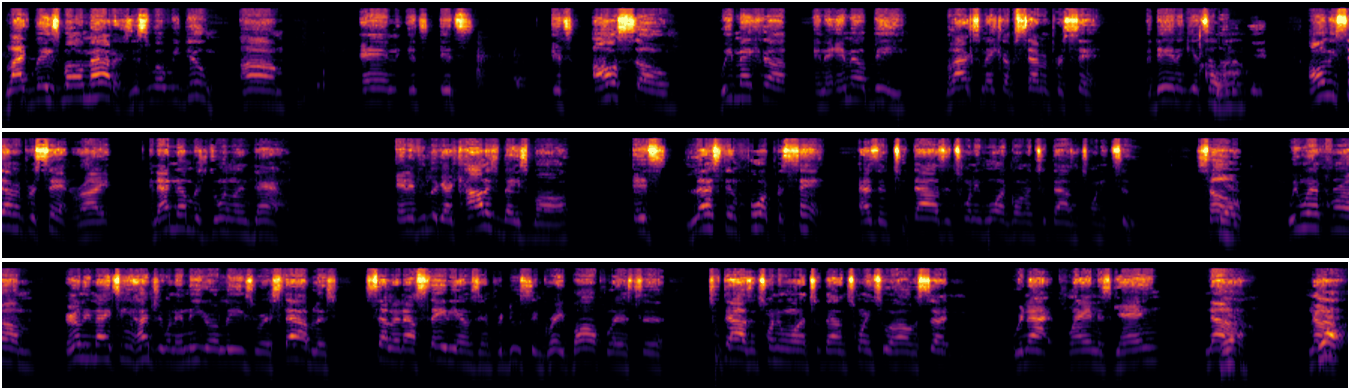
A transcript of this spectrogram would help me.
Black baseball matters. This is what we do. Um, and it's it's it's also we make up in the MLB, blacks make up seven percent, but then it gets a oh, little wow. bit only seven percent, right? And that number's dwindling down. And if you look at college baseball, it's less than four percent as of 2021 going to 2022. So yeah. we went from early 1900 when the Negro leagues were established, selling out stadiums and producing great ball players to 2021, 2022. All of a sudden, we're not playing this game no, yeah. No, yeah.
